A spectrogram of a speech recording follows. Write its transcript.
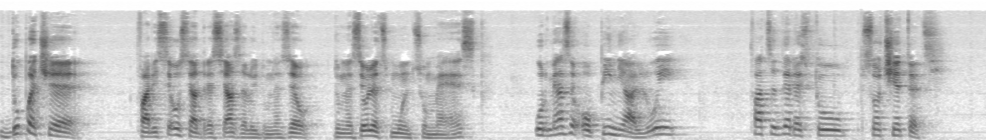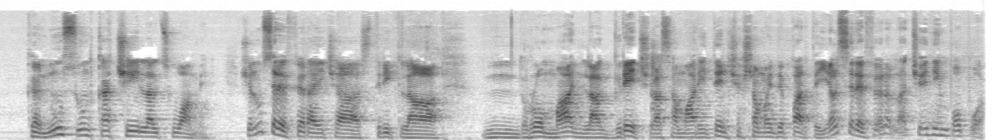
după ce fariseul se adresează lui Dumnezeu, Dumnezeu le mulțumesc, urmează opinia lui față de restul societății. Că nu sunt ca ceilalți oameni. Și el nu se referă aici strict la mm, romani, la greci, la samariteni și așa mai departe. El se referă la cei din popor.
